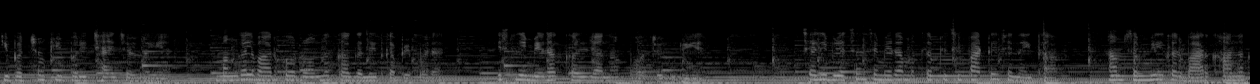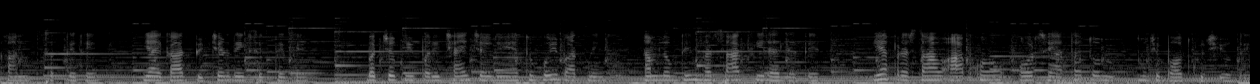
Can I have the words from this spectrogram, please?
कि बच्चों की परीक्षाएँ चल रही हैं। मंगलवार को रौनक का गणित का पेपर है। इसलिए मेरा कल जाना बहुत ज़रूरी है। सेलिब्रेशन से मेरा मतलब किसी पार्टी से नहीं था। हम सब मिलकर बाहर खाना खा सकते थे या एक आध पिक्चर देख सकते थे। बच्चों की परीक्षाएँ चल रही हैं तो कोई बात नहीं, हम लोग दिन भर साथ ही रह लेते। यह प्रस्ताव आपको और से आता तो मुझे बहुत खुशी होती,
